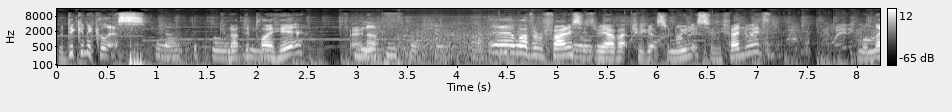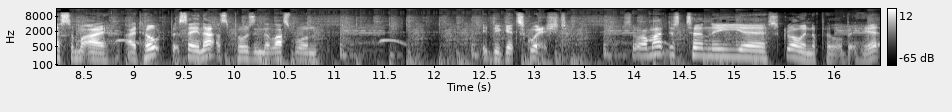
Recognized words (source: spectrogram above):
Ridiculous. Cannot deploy. Cannot here. deploy here. Fair New enough. Yeah, we'll have a refinery since we have actually got some units to defend with. One less than what I, I'd hoped, but saying that, I suppose in the last one it did get squished. So I might just turn the uh, scrolling up a little bit here.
